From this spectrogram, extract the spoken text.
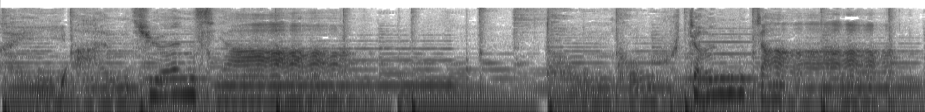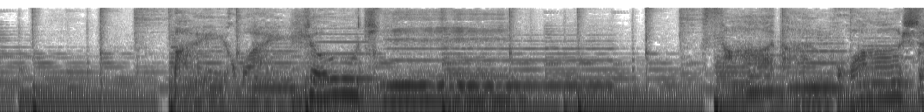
黑暗圈下，苦挣扎，败坏肉体，撒旦化身，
